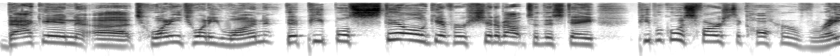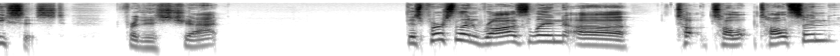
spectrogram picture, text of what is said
back in uh, 2021 that people still give her shit about to this day. People go as far as to call her racist for this chat. This person, Roslyn uh, Talusan,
